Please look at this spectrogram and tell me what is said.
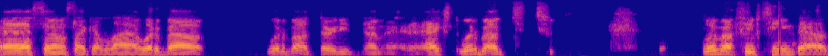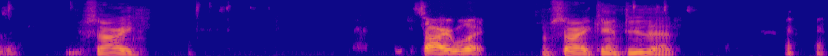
Uh, that sounds like a lie. What about what about thirty? I mean, actually, what about what about fifteen thousand? Sorry, Sorry, what? I'm sorry, I can't do that.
